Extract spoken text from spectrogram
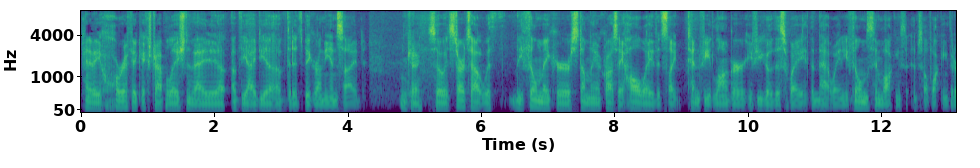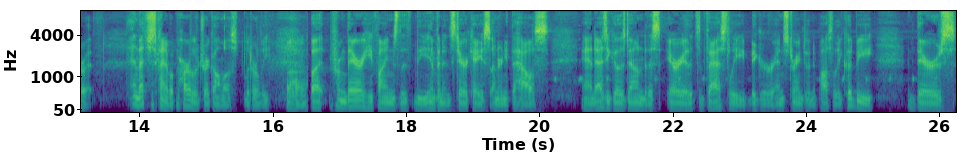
kind of a horrific extrapolation of the idea of the idea of that it's bigger on the inside. Okay. So it starts out with the filmmaker stumbling across a hallway that's like 10 feet longer if you go this way than that way. And he films him walking himself walking through it. And that's just kind of a parlor trick almost, literally. Uh-huh. But from there, he finds the, the infinite staircase underneath the house. And as he goes down to this area that's vastly bigger and stranger than it possibly could be, there's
